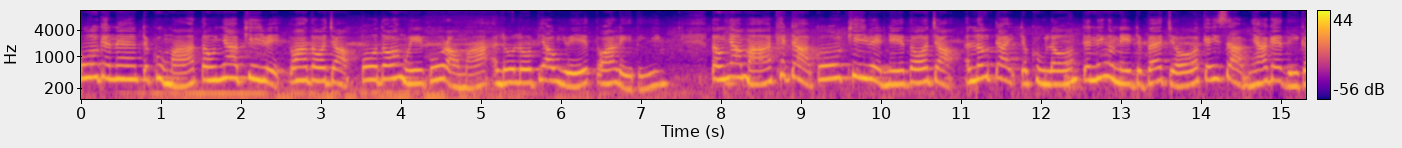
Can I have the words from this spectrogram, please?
ကိုကနန်းတစ်ခုမှာတုံညဖြစ်၍သွားသောကြောင့်ပိုသောငွေ9000မှာအလိုလိုပြောက်၍သွားလေသည် တုံညမှာခိတ္တကိုဖြစ်၍နေသောကြောင့်အလုတ်တိုက်တစ်ခုလုံးတနင်္ဂနွေတပတ်ကျော်ကိစ္စများခဲ့သည်က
